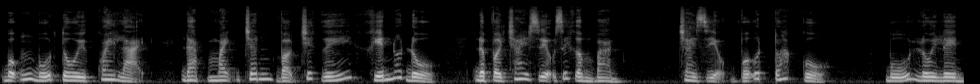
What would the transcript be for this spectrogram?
Bỗng bố tôi quay lại, đạp mạnh chân vào chiếc ghế khiến nó đổ, đập vào chai rượu dưới gầm bàn. Chai rượu vỡ toác cổ. Bố lôi lên,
